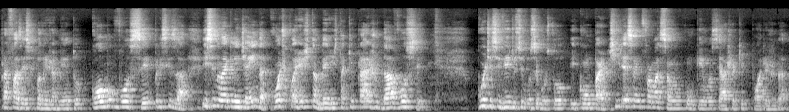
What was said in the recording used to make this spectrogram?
para fazer esse planejamento como você precisar. E se não é cliente ainda, conte com a gente também, a gente está aqui para ajudar você. Curte esse vídeo se você gostou e compartilhe essa informação com quem você acha que pode ajudar.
